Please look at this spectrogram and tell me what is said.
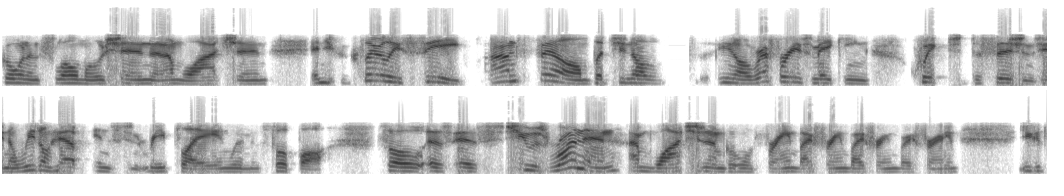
going in slow motion and I'm watching, and you could clearly see on film, but you know, you know, referees making quick decisions. You know, we don't have instant replay in women's football. So as as she was running, I'm watching. I'm going frame by frame by frame by frame. You could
